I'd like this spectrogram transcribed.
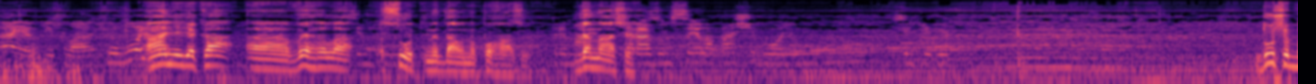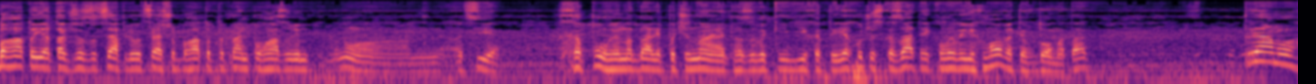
А я що волю Аня, яка а, виграла суд недавно по газу. Для наших. разом сила, паші волю. Всім привіт. Дуже багато я так вже зацеплю це, що багато питань по газовим, ну, оці хапуги надалі починають газовики їхати. Я хочу сказати, коли ви їх ловите вдома, так? Прямо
